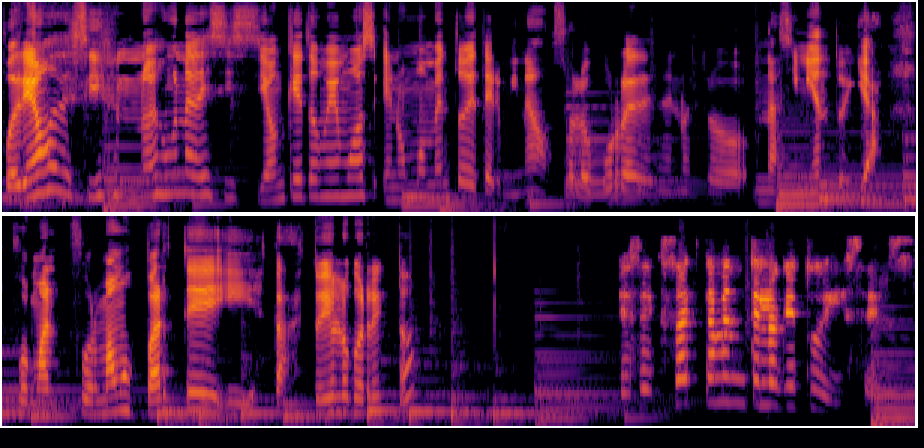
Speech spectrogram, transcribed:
Podríamos decir, no es una decisión que tomemos en un momento determinado, solo ocurre desde nuestro nacimiento y ya. Forma- formamos parte y está. ¿Estoy en lo correcto? Es exactamente lo que tú dices.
